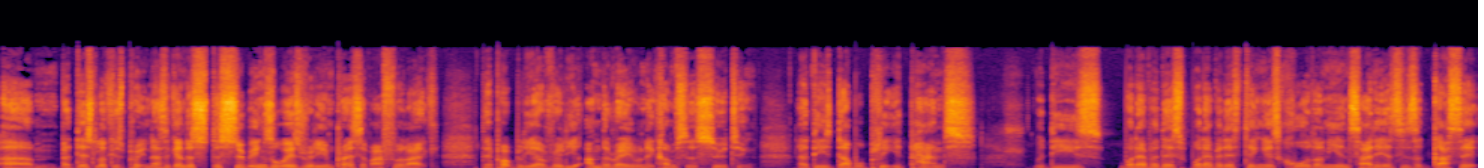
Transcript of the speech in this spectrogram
Um, but this look is pretty nice. Again, the, the suiting is always really impressive. I feel like they probably are really underrated when it comes to the suiting. Like these double pleated pants with these whatever this whatever this thing is called on the inside here. Is this a gusset?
